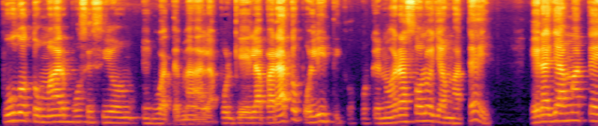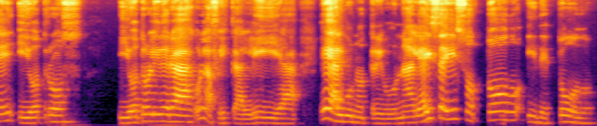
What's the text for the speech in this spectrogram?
pudo tomar posesión en Guatemala, porque el aparato político, porque no era solo Yamatei, era Yamatei y otros y otro liderazgo, la fiscalía, eh, algunos tribunales, ahí se hizo todo y de todo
